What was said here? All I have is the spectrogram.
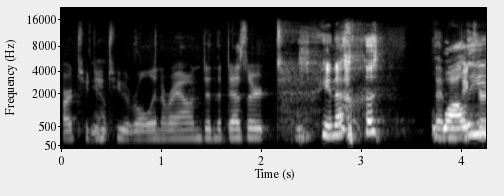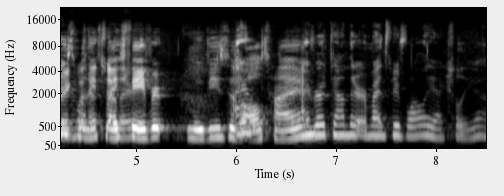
R two D two rolling around in the desert. You know, WALL-E is one of my other. favorite movies of I- all time. I wrote down that it reminds me of WALL-E. Actually, yeah,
